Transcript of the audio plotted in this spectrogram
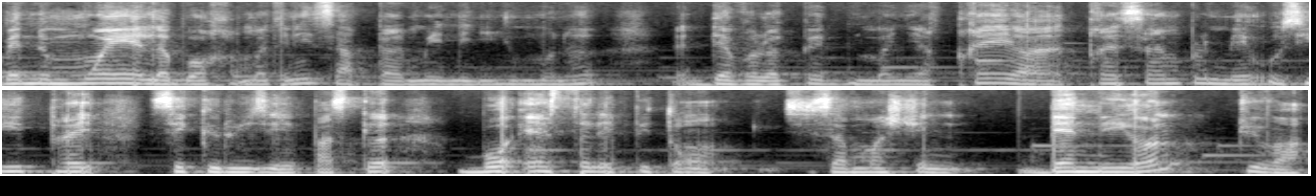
benn moyen la boo xamante ni ça permet nit ñi ñu mën a développer d'une manière très très simple mais aussi très sécurisée. Parce que boo installer Python ci sa machine benn yoon tu vois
